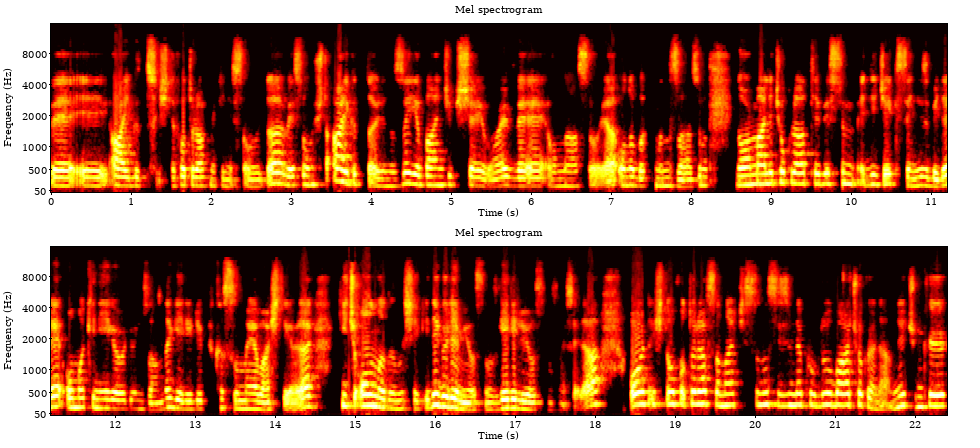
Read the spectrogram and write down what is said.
ve e, aygıt işte fotoğraf makinesi orada ve sonuçta aygıtla aranızda yabancı bir şey var ve ondan sonra ona bakmanız lazım. Normalde çok rahat tebessüm edecekseniz bile o makineyi gördüğünüz anda gerilip kasılmaya başlayarak hiç olmadığınız şekilde gülemiyorsunuz, geriliyorsunuz mesela. Orada işte o fotoğraf sanatçısının sizinle kurduğu bağ çok önemli. Çünkü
